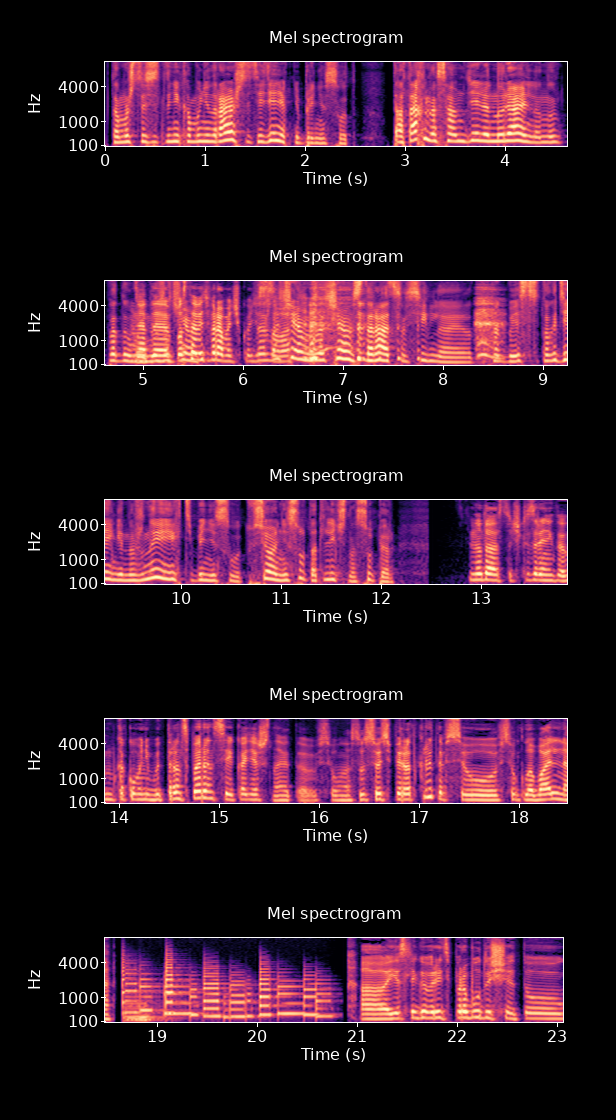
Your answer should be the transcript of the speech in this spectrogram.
потому что если ты никому не нравишься, тебе денег не принесут. А так, на самом деле, ну реально, ну подумай. Надо ну, зачем, поставить в рамочку эти да слова. зачем, зачем стараться сильно? Как бы, если только деньги нужны, их тебе несут. Все, несут, отлично, супер. Ну да, с точки зрения там, какого-нибудь транспаренции, конечно, это все у нас все теперь открыто, все, все глобально. А если говорить про будущее, то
